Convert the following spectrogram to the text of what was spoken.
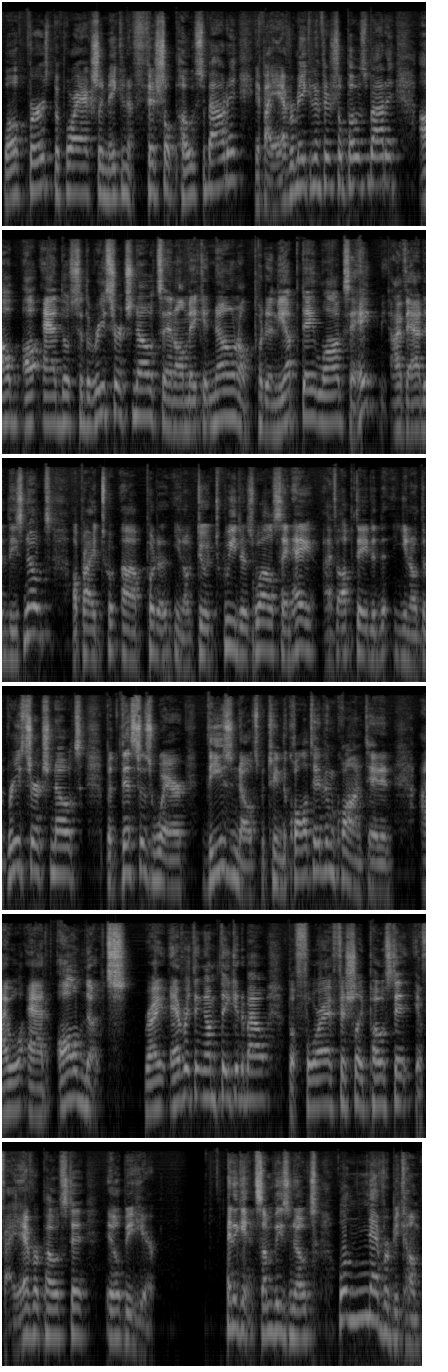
Well, first, before I actually make an official post about it, if I ever make an official post about it, I'll, I'll add those to the research notes and I'll make it known. I'll put in the update log, say, hey, I've added these notes. I'll probably tw- uh, put a, you know, do a tweet as well saying, hey, I've updated, you know, the research notes, but this is where these notes between the qualitative and quantitative, I will add all notes, right? Everything I'm thinking about before I officially post it, if I ever post it, it'll be here. And again, some of these notes will never become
